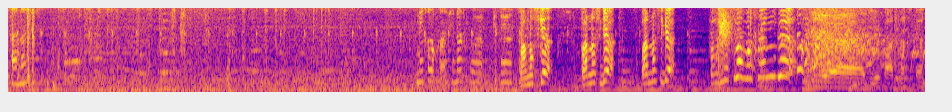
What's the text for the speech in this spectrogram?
Panas. Ini kalau kena sinar kelihatan. Panas gak? Panas gak? Panas gak? Panas lah masa enggak? Iya, dia panas kan.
